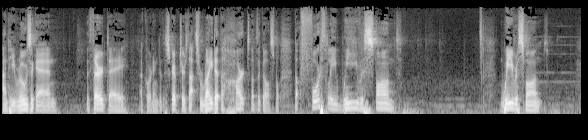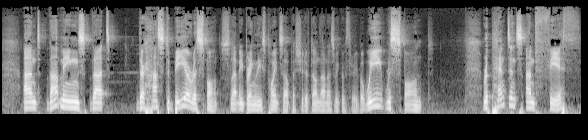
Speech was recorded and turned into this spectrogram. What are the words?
And he rose again the third day according to the scriptures. That's right at the heart of the gospel. But fourthly, we respond. We respond. And that means that there has to be a response. Let me bring these points up. I should have done that as we go through. But we respond. Repentance and faith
